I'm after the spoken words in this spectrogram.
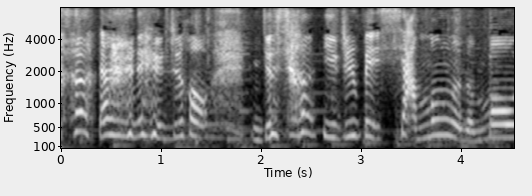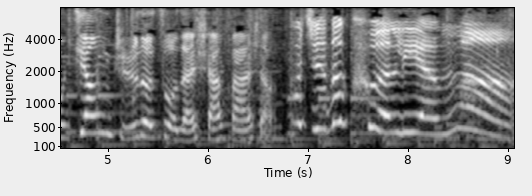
但是那个之后，你就像一只被吓懵了的猫，僵直的坐在沙发上，不觉得可怜吗？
